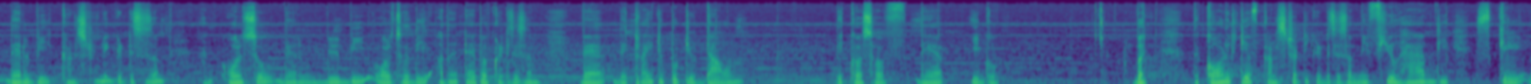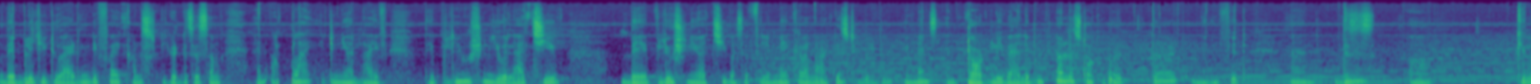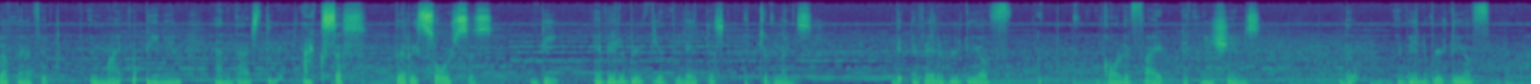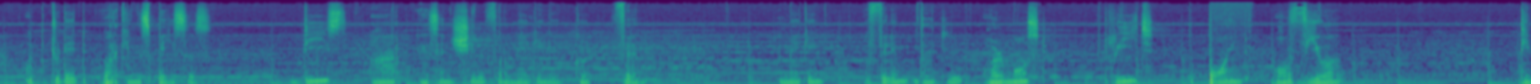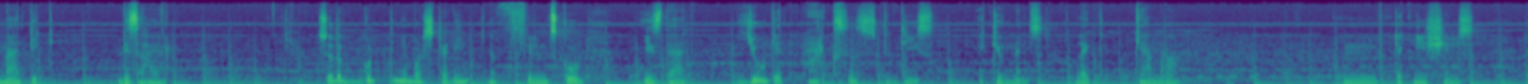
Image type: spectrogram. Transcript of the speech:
there will be constructive criticism and also there will be also the other type of criticism where they try to put you down because of their ego but the quality of constructive criticism if you have the skill the ability to identify constructive criticism and apply it in your life the evolution you will achieve the evolution you achieve as a filmmaker and artist will be immense and totally valuable. Now let's talk about the third benefit and this is a killer benefit in my opinion and that's the access the resources the availability of latest equipments the availability of qualified technicians, the availability of up to date working spaces. These are essential for making a good film. Making a film that will almost reach the point of your thematic desire. So, the good thing about studying in a film school is that you get access to these equipments like camera um, technicians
